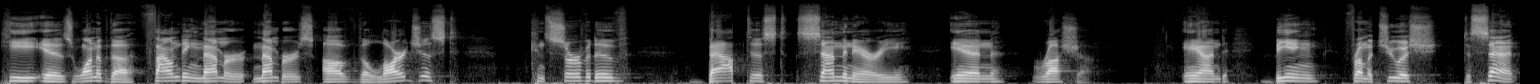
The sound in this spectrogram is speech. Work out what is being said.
he is one of the founding member, members of the largest conservative Baptist seminary in Russia. And being from a Jewish descent,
